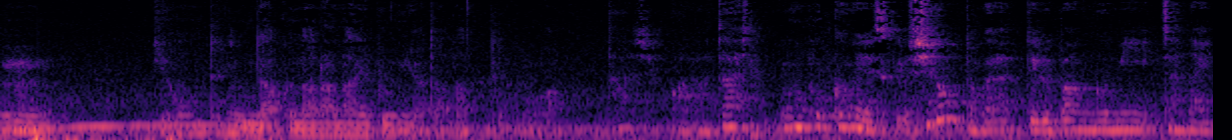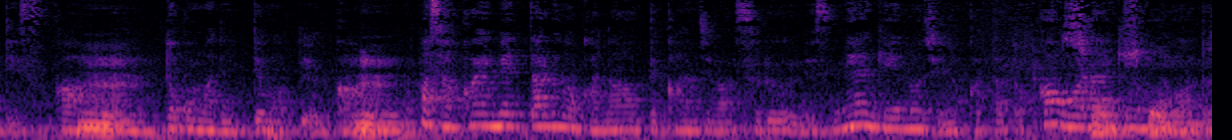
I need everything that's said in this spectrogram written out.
うん、基本的になくならない分野だな。っていうのは、確かに私も含めですけど素人がやってる番組じゃないですか、うん。どこまで行ってもっていうか、うん。やっぱ境目ってあるのかなって感じはするんですね。芸能人の方とかお笑い芸人の方とか。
